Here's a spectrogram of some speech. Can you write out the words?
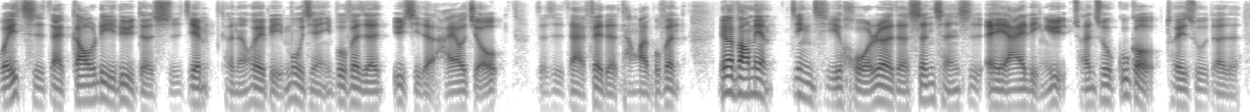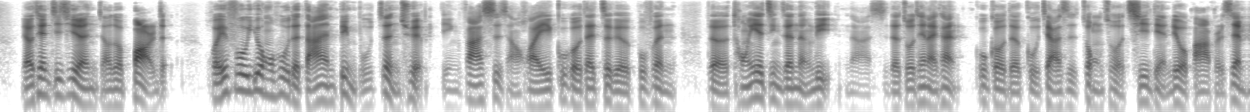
维持在高利率的时间可能会比目前一部分人预期的还要久。这是在 Fed 的谈话部分。另外一方面，近期火热的生成式 AI 领域传出 Google 推出的聊天机器人叫做 Bard，回复用户的答案并不正确，引发市场怀疑 Google 在这个部分。的同业竞争能力，那使得昨天来看，Google 的股价是重挫七点六八 percent，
